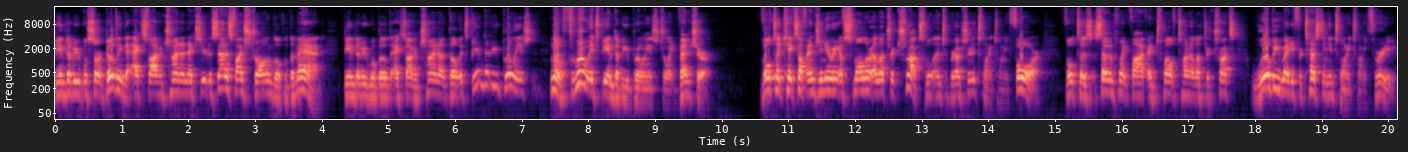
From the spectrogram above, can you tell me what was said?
BMW will start building the X5 in China next year to satisfy strong local demand. BMW will build the X5 in China, though its BMW Brilliance, no, through its BMW Brilliance joint venture. Volta kicks off engineering of smaller electric trucks will enter production in 2024. Volta's 7.5 and 12 ton electric trucks will be ready for testing in 2023.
